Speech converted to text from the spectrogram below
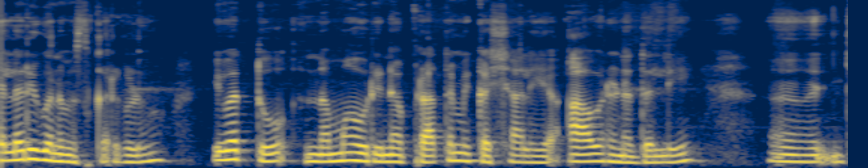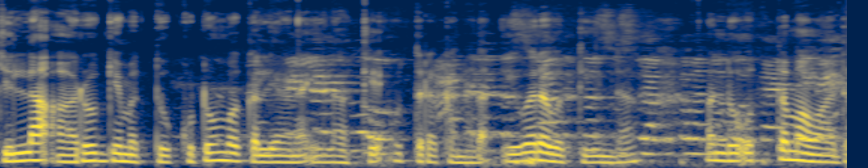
ಎಲ್ಲರಿಗೂ ನಮಸ್ಕಾರಗಳು. ಇವತ್ತು ನಮ್ಮ ಊರಿನ ಪ್ರಾಥಮಿಕ ಶಾಲೆಯ ಆವರಣದಲ್ಲಿ ಜಿಲ್ಲಾ ಆರೋಗ್ಯ ಮತ್ತು ಕುಟುಂಬ ಕಲ್ಯಾಣ ಇಲಾಖೆ ಉತ್ತರ ಕನ್ನಡ ಇವರ ವತಿಯಿಂದ ಒಂದು ಉತ್ತಮವಾದ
